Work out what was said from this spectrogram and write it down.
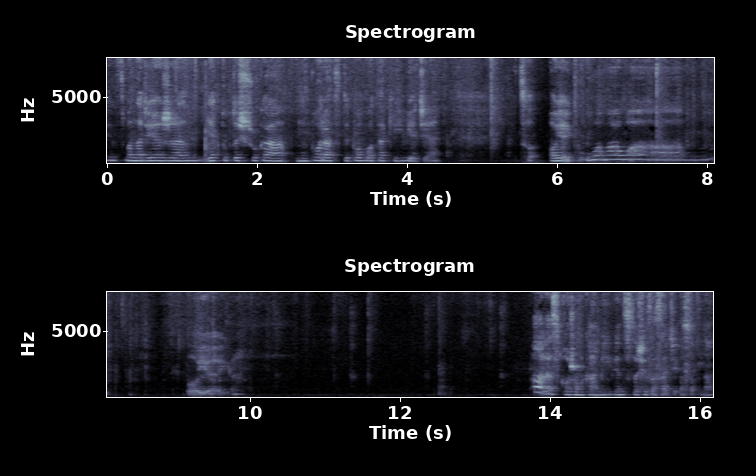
Więc mam nadzieję, że jak tu ktoś szuka porad typowo takich, wiecie, co, ojejku, ułamałam, ojej. Ale z korzonkami, więc to się zasadzi osobno.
